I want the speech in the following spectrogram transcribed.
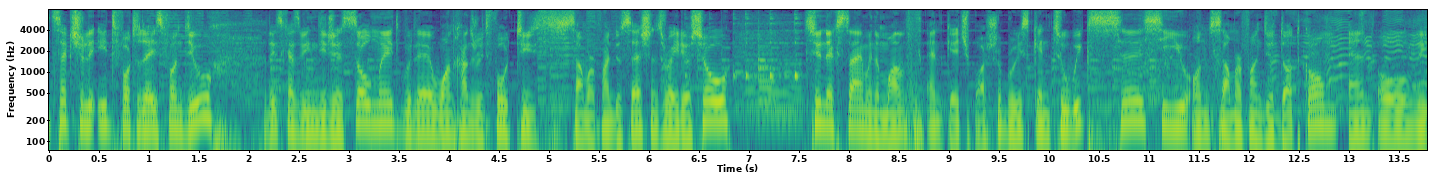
that's actually it for today's fondue. This has been DJ Soulmate with the 140th Summer Fondue Sessions radio show. See you next time in a month and catch Pasha Brisk in two weeks. Uh, see you on summerfondue.com and all the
